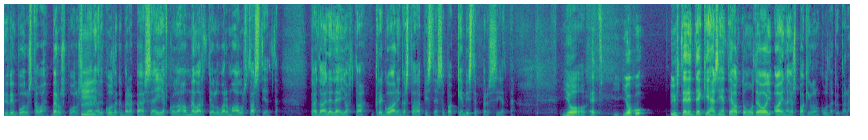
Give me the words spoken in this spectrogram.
hyvin puolustava peruspuolustaja, mm. niin oli kultakypärä päässä ja IFKlla on Melartti ollut varmaan alusta asti, että taitaa edelleen johtaa Gregoirin kanssa tasapisteessä pakkien pistepörssiin, että Joo. Et joku yhteinen tekijähän siihen tehottomuuteen on aina, jos pakilla on kultakypärä.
